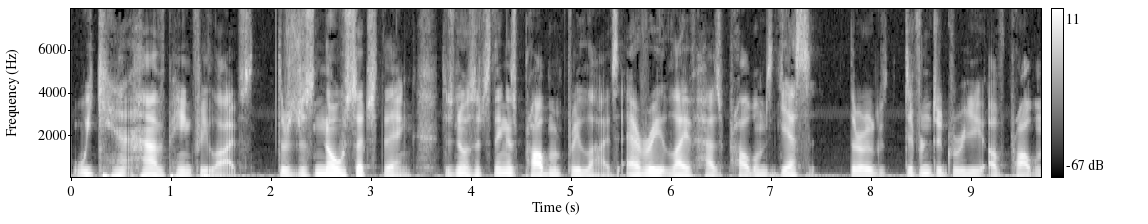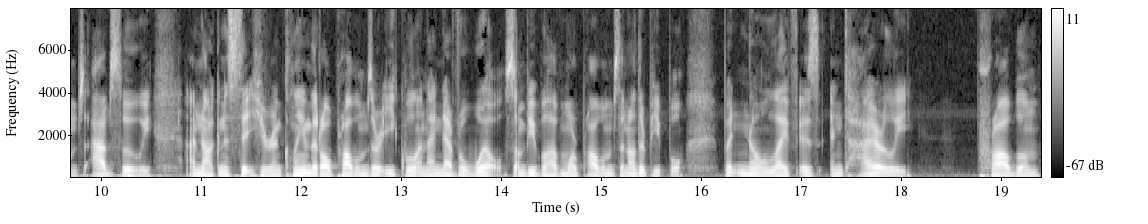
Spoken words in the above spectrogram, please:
we can't have pain-free lives there's just no such thing. There's no such thing as problem free lives. Every life has problems. Yes, there are different degree of problems. Absolutely. I'm not going to sit here and claim that all problems are equal and i never will. Some people have more problems than other people. But no life is entirely problem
